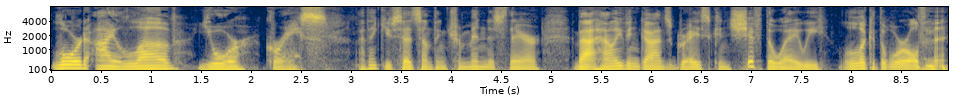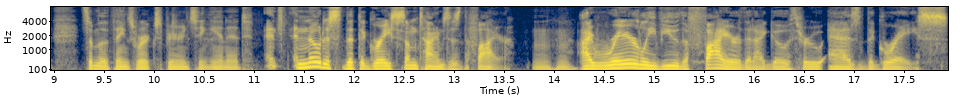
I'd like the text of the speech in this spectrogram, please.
Lord, I love your grace. I think you said something tremendous there about how even God's grace can shift the way we look at the world, some of the things we're experiencing in it. And, and notice that the grace sometimes is the fire. I rarely view the fire that I go through as the grace.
